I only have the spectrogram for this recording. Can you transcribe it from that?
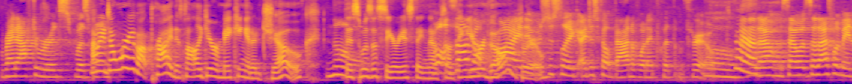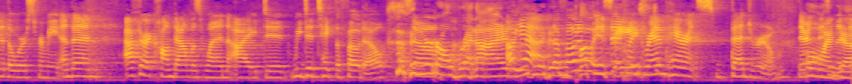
right afterwards was I mean, don't worry about pride. It's not like you were making it a joke. No. This was a serious thing. That's well, something not you were going pride. through. It was just like I just felt bad of what I put them through. Oh. So, that, so, so that's what made it the worst for me. And then after I calmed down was when I did we did take the photo. So You're all red eyed. Oh yeah, the photo is in my grandparents' bedroom. There, Oh, it's, my in the, God.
